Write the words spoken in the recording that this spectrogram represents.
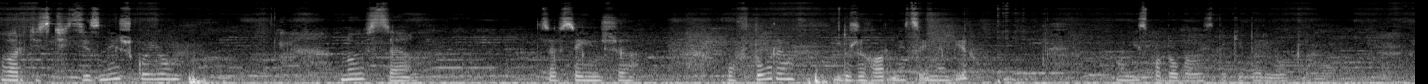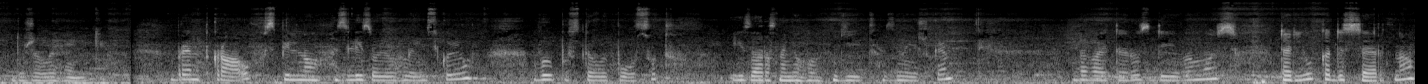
Вартість зі знижкою. Ну і все. Це все інше повтори. Дуже гарний цей набір. Мені сподобались такі тарілки. Дуже легенькі. Бренд Крауф спільно з Лізою Глинською випустили посуд. І зараз на нього діють знижки. Давайте роздивимось. Тарілка десертна,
